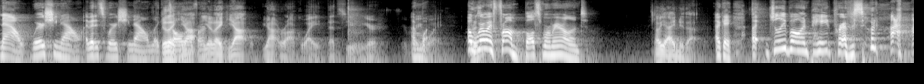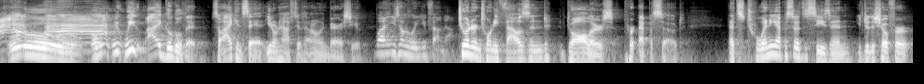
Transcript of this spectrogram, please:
now? Where's she now? I bet it's where is she now? Like You're it's like all yacht. over. You're like yacht yacht rock white. That's you. You're, you're I'm white. white. Oh, where am I from? Baltimore, Maryland. Oh yeah, I knew that. Okay, uh, Julie Bowen paid per episode. Ooh. Well, we, we, we I googled it, so I can say it. You don't have to. I don't want to embarrass you. Why don't you tell me what you found out? Two hundred twenty thousand dollars per episode. That's twenty episodes a season. You do the show for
